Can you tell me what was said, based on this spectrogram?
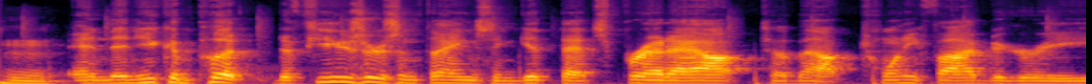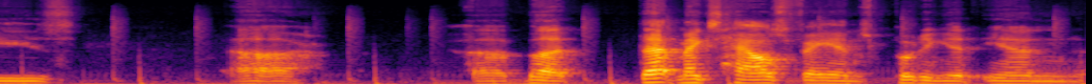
Mm. And then you can put diffusers and things and get that spread out to about 25 degrees. Uh, uh, but that makes house fans putting it in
